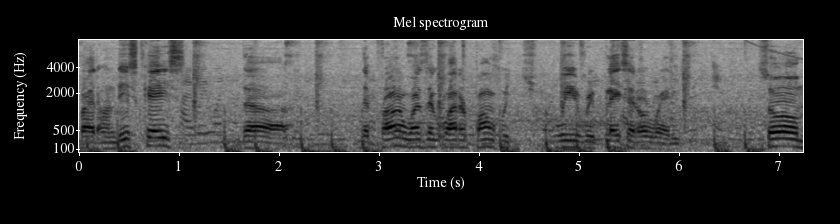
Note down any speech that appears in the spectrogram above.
But on this case the the problem was the water pump which we replaced it already. So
